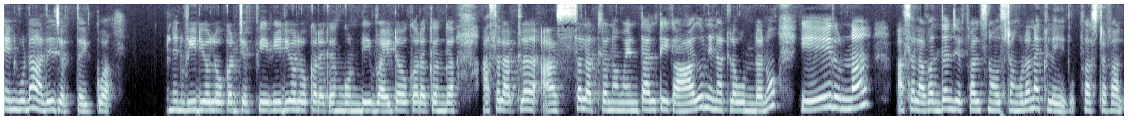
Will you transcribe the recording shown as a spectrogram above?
నేను కూడా అదే చెప్తా ఎక్కువ. నేను వీడియోలో ఒకటి చెప్పి వీడియోలో ఒక రకంగా ఉండి బయట ఒక రకంగా అసలు అట్లా అస్సలు అట్లా నా మెంటాలిటీ కాదు నేను అట్లా ఉండను. ఏది ఉన్నా అసలు అబద్ధం చెప్పాల్సిన అవసరం కూడా నాకు లేదు. ఫస్ట్ ఆఫ్ ఆల్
